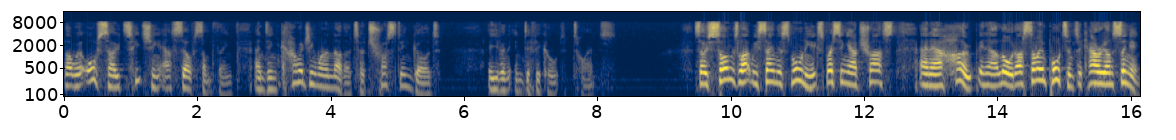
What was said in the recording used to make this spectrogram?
but we're also teaching ourselves something and encouraging one another to trust in God even in difficult times. So, songs like we sang this morning, expressing our trust and our hope in our Lord, are so important to carry on singing,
